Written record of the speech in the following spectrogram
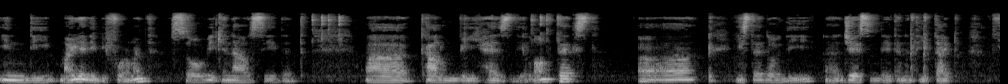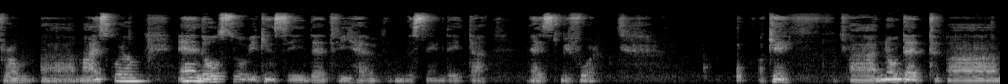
in the MariaDB format. So we can now see that uh, column B has the long text, uh, instead of the uh, JSON data native type from uh, MySQL and also we can see that we have the same data as before. Okay, uh, note that uh,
